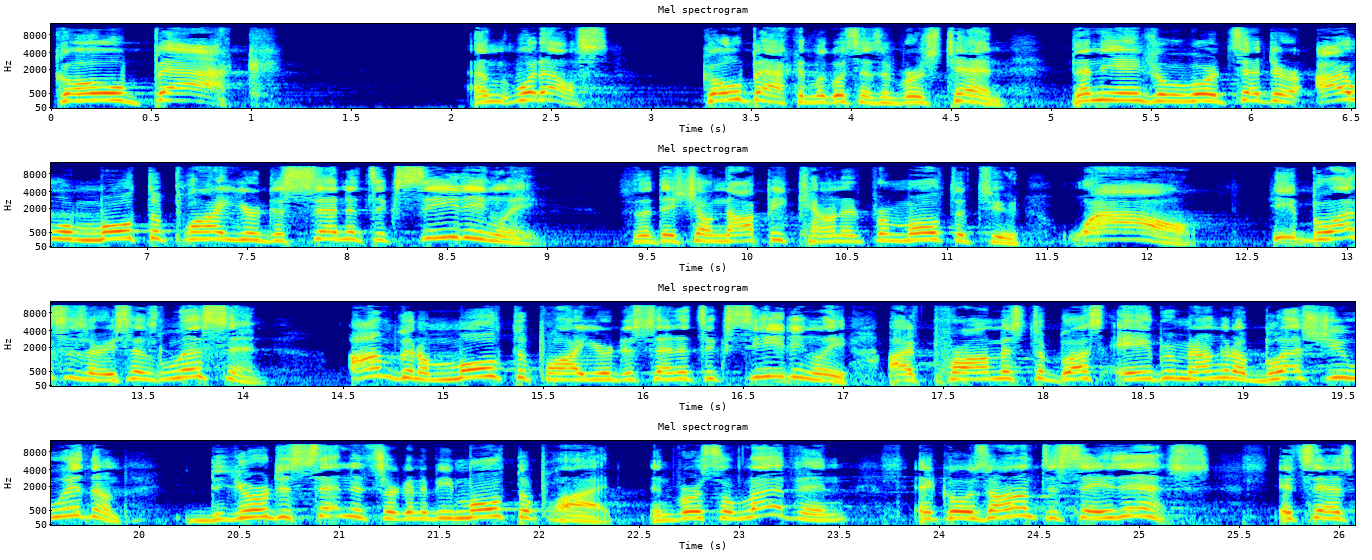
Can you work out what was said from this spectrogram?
Go back. And what else? Go back and look what it says in verse 10. Then the angel of the Lord said to her, I will multiply your descendants exceedingly so that they shall not be counted for multitude. Wow. He blesses her. He says, listen, I'm going to multiply your descendants exceedingly. I've promised to bless Abram and I'm going to bless you with them. Your descendants are going to be multiplied. In verse 11, it goes on to say this. It says,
